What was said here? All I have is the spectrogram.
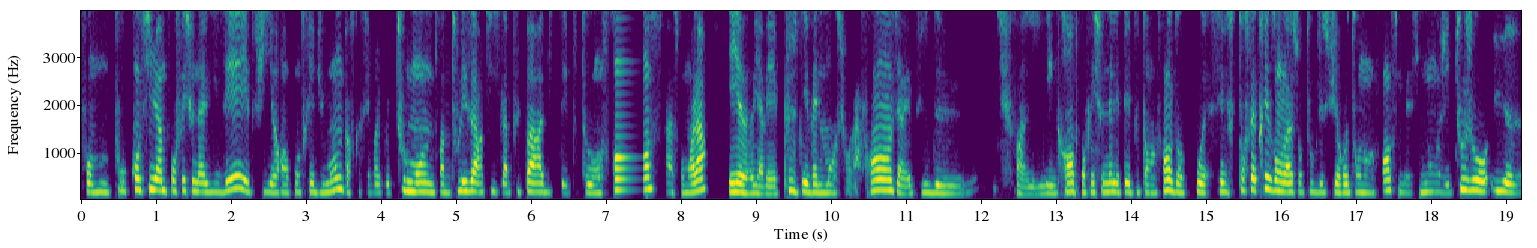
pour, continuer à me professionnaliser et puis rencontrer du monde parce que c'est vrai que tout le monde, enfin tous les artistes, la plupart habitaient plutôt en France à ce moment-là. Et euh, il y avait plus d'événements sur la France, il y avait plus de, enfin, les grands professionnels étaient plutôt en France. Donc, ouais, c'est pour cette raison-là surtout que je suis retournée en France. Mais sinon, j'ai toujours eu, euh,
